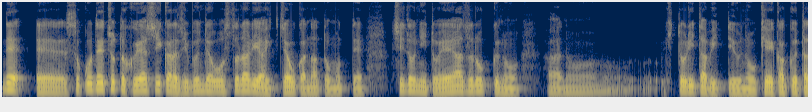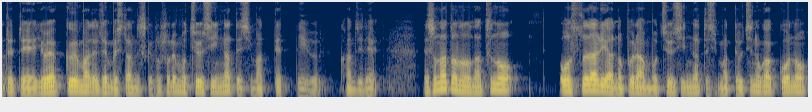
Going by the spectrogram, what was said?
で、えー、そこでちょっと悔しいから自分でオーストラリア行っちゃおうかなと思ってシドニーとエアーズロックのあの一人旅っていうのを計画立てて予約まで全部したんですけどそれも中止になってしまってっていう感じで。でその後の夏のオーストラリアのプランも中止になってしまってうちの学校の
